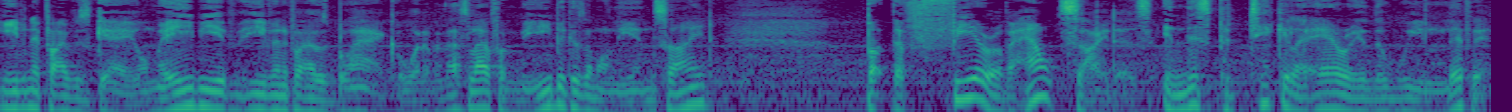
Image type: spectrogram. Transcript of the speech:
even if I was gay, or maybe if, even if I was black or whatever. That's allowed for me because I'm on the inside. But the fear of outsiders in this particular area that we live in,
